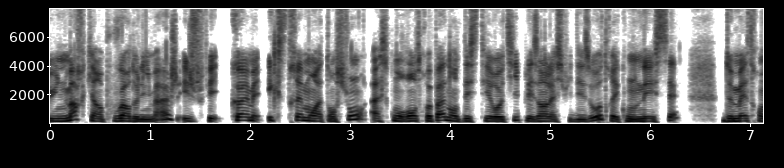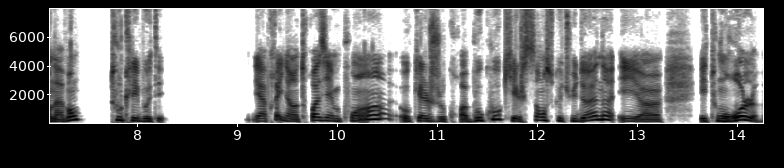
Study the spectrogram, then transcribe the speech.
une marque a un pouvoir de l'image et je fais quand même extrêmement attention à ce qu'on rentre pas dans des stéréotypes les uns à la suite des autres et qu'on essaie de mettre en avant toutes les beautés. Et après, il y a un troisième point auquel je crois beaucoup, qui est le sens que tu donnes et, euh, ton rôle,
